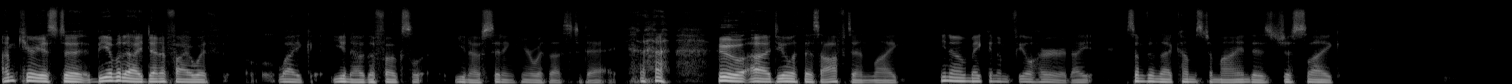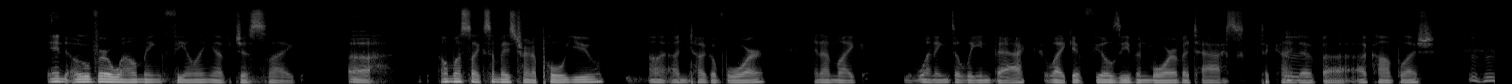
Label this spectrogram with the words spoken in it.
I'm curious to be able to identify with, like, you know, the folks, you know, sitting here with us today, who uh, deal with this often. Like, you know, making them feel heard. I something that comes to mind is just like an overwhelming feeling of just like, uh, almost like somebody's trying to pull you uh, on tug of war, and I'm like wanting to lean back. Like it feels even more of a task to kind Mm. of uh, accomplish. hmm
